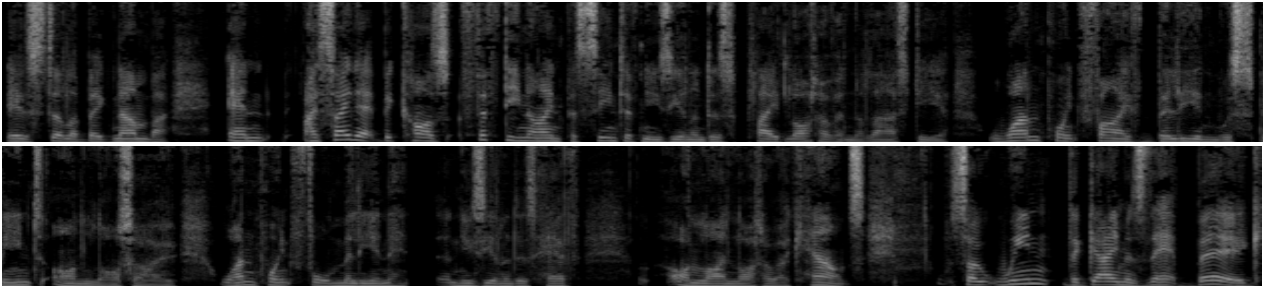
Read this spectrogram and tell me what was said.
is still a big number. And I say that because 59% of New Zealanders played lotto in the last year. 1.5 billion was spent on lotto. 1.4 million New Zealanders have online lotto accounts. So when the game is that big,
